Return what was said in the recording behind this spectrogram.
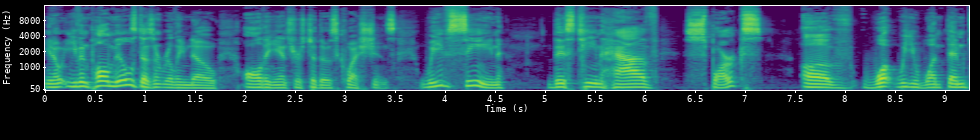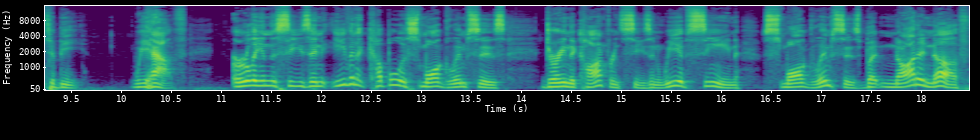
you know, even Paul Mills doesn't really know all the answers to those questions. We've seen this team have sparks of what we want them to be. We have early in the season, even a couple of small glimpses during the conference season. We have seen small glimpses, but not enough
